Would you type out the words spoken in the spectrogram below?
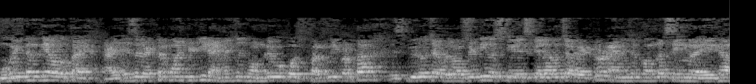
मोमेंटम क्या होता है? कायदे से वेक्टर क्वांटिटी डायमेंशन फॉर्मुले को कोई फ़र्क नहीं पड़ता। स्पीड हो चाहे वेलोसिटी और स्केलर हो चाहे वेक्टर डायमेंशन फॉर्मुला सेम रहेगा।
